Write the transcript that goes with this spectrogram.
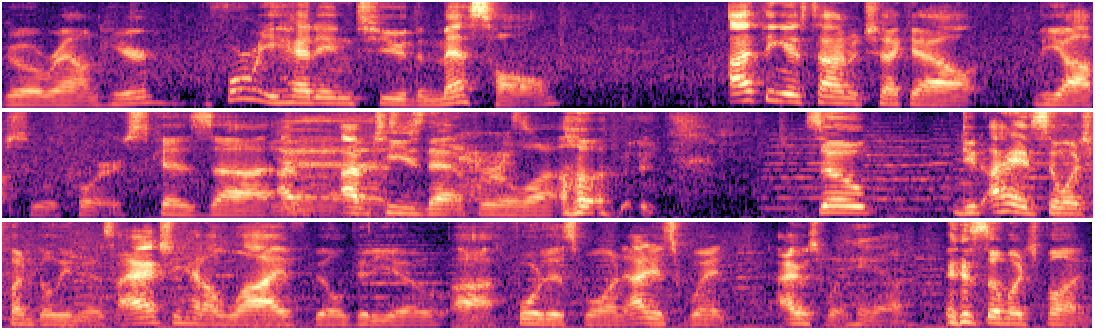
Go around here. Before we head into the mess hall, I think it's time to check out the obstacle course, because uh, I've, I've teased that for a while. so, dude, I had so much fun building this. I actually had a live build video uh, for this one. I just went, I just went ham. It was so much fun.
